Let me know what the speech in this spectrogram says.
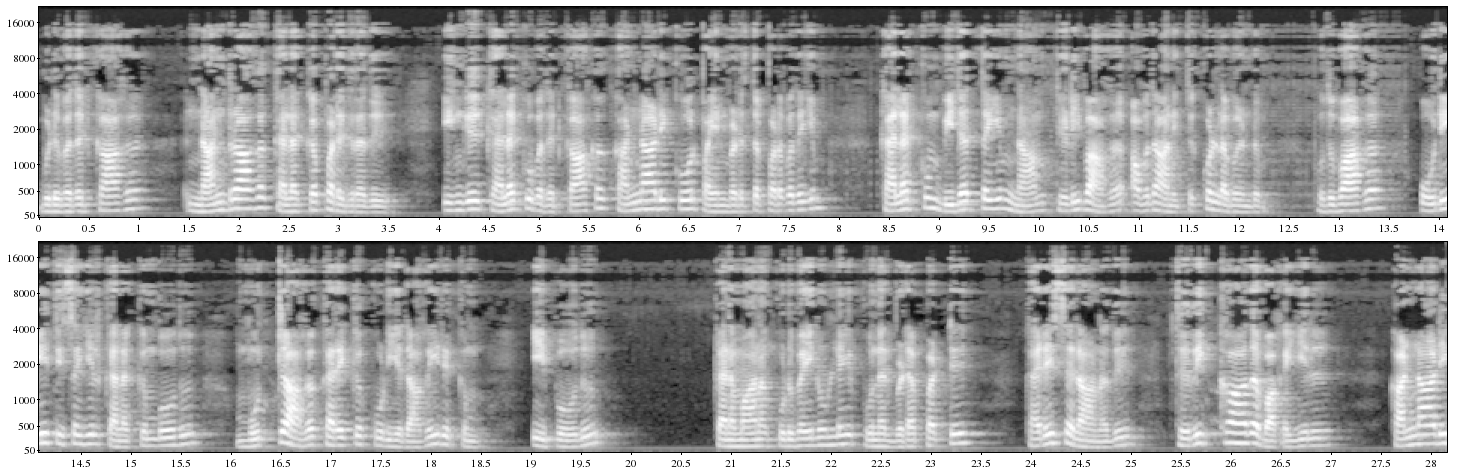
விடுவதற்காக நன்றாக கலக்கப்படுகிறது. இங்கு கலக்குவதற்காக கண்ணாடிக்கோல் பயன்படுத்தப்படுவதையும் கலக்கும் விதத்தையும் நாம் தெளிவாக அவதானித்துக் கொள்ள வேண்டும். பொதுவாக ஒரே திசையில் கலக்கும்போது முற்றாக கரைக்கக்கூடியதாக இருக்கும். இப்போது கனமான குடுவையினுள்ளே புனல் விடப்பட்டு கரைசலானது தெறிக்காத வகையில் கண்ணாடி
